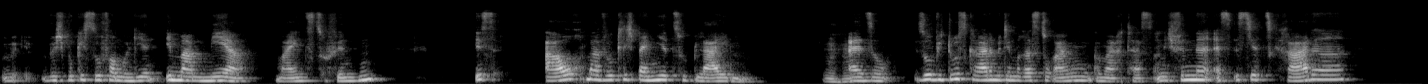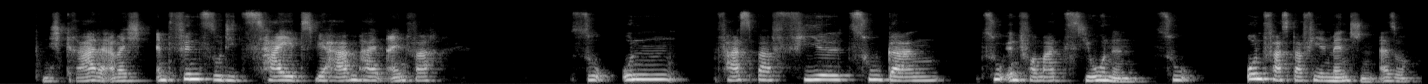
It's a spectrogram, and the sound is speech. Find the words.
würde ich wirklich so formulieren, immer mehr meins zu finden, ist auch mal wirklich bei mir zu bleiben. Mhm. Also, so wie du es gerade mit dem Restaurant gemacht hast. Und ich finde, es ist jetzt gerade, nicht gerade, aber ich empfinde so die Zeit. Wir haben halt einfach so un unfassbar viel Zugang zu Informationen, zu unfassbar vielen Menschen. Also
